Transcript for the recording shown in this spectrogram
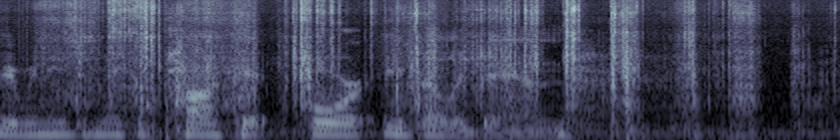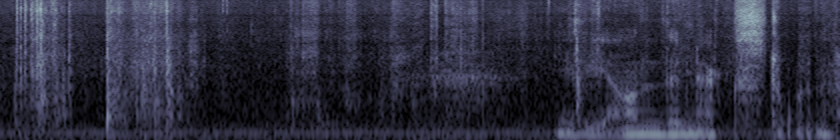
Okay, we need to make a pocket or a belly band. Maybe on the next one.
